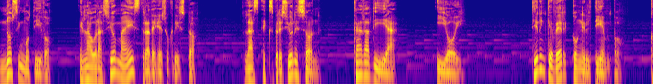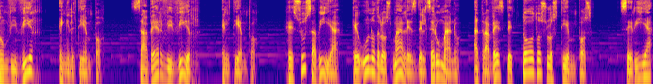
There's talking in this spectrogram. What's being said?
no sin motivo, en la oración maestra de Jesucristo. Las expresiones son cada día y hoy. Tienen que ver con el tiempo, con vivir en el tiempo, saber vivir el tiempo. Jesús sabía que uno de los males del ser humano a través de todos los tiempos sería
